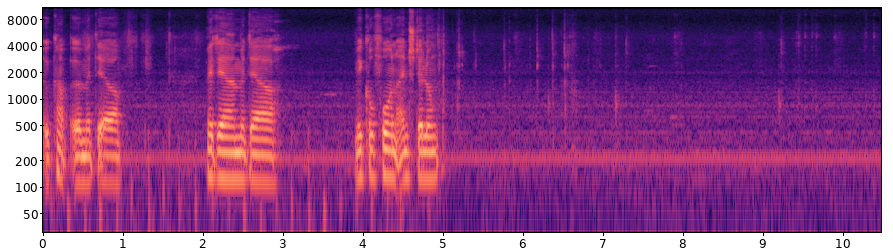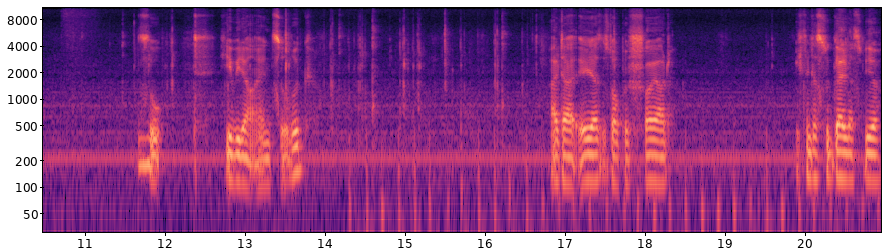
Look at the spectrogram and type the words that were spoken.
äh, äh, mit der mit der mit der Mikrofoneinstellung. So, hier wieder ein zurück. Alter, ey, das ist doch bescheuert. Ich finde das so geil, dass wir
